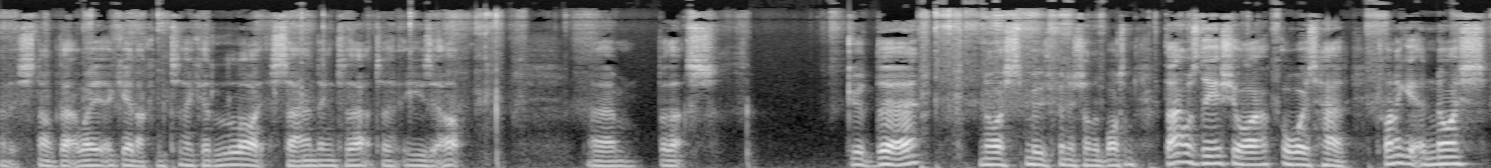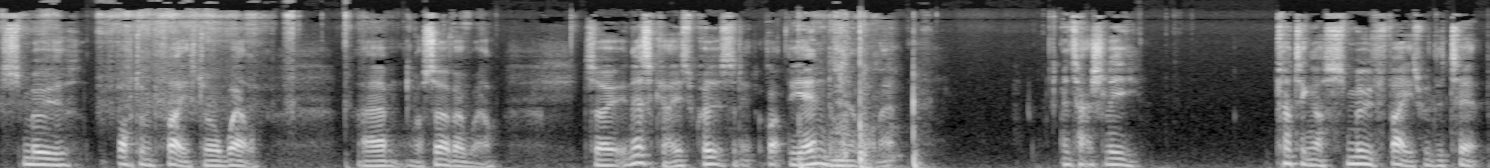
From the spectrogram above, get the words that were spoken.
and it's snug that way. Again, I can take a light sanding to that to ease it up, um, but that's good there. Nice smooth finish on the bottom. That was the issue I always had, trying to get a nice smooth bottom face to a well, um, or servo well. So in this case, because it's got the end mill on it, it's actually cutting a smooth face with the tip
